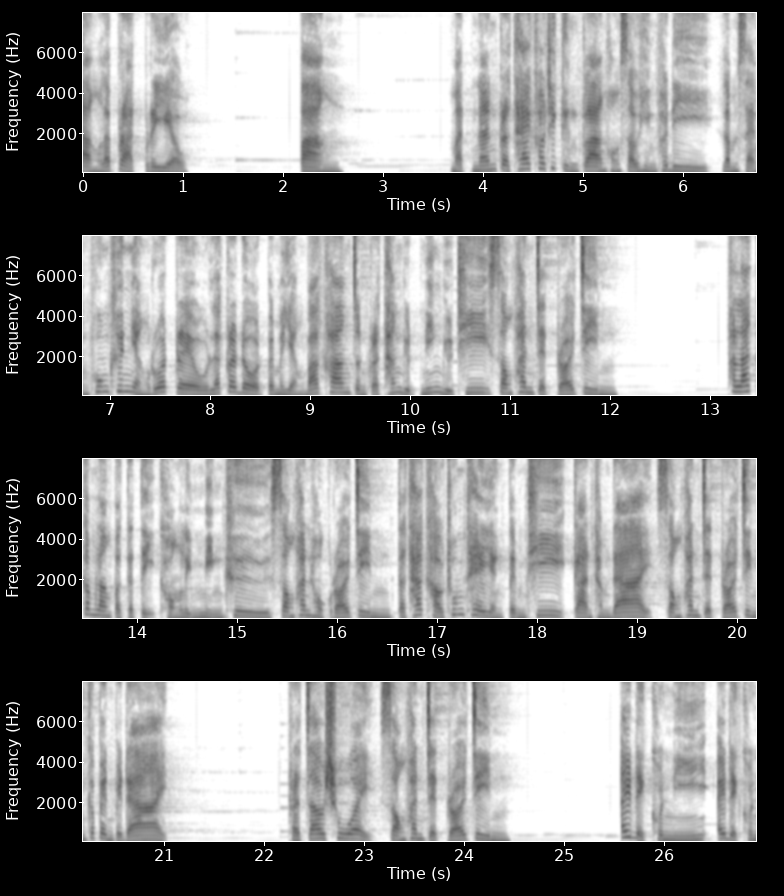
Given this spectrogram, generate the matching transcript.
ลังและปราดเปรียว ปัง หมัดนั้นกระแทกเข้าที่กึ่งกลางของเสาหินพอดีลำแสงพุ่งขึ้นอย่างรวดเร็ว และกระโดดไปมาอย่างบ้าคลั่งจนกระทั่งหยุดนิ่งอยู่ที่ 2,700 จิน พละกำลังปกติของหลินหมิงคือ 2,600 จิน แต่ถ้าเขาทุ่มเทอย่างเต็มที่การทำได้ 2,700 จินก็เป็นไปได้ พระเจ้าช่วย 2,700 จิน ไอเด็กคนนี้ ไอเด็กคน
